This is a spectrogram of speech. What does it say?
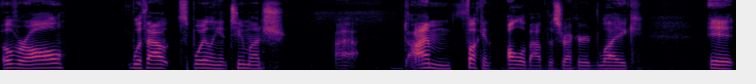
overall, without spoiling it too much, I, I'm fucking all about this record. Like, it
